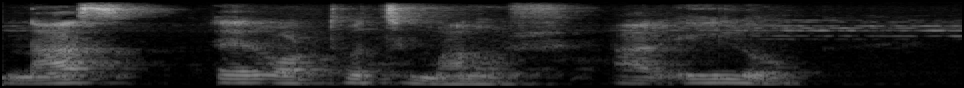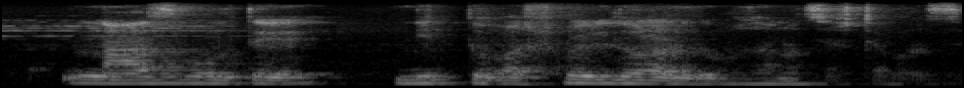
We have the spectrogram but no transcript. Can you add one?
নাস এর অর্থ হচ্ছে মানুষ। আর এই লোক নাচ বলতে নৃত্য বা শরীর দোলানোকে বোঝানোর চেষ্টা করেছে।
